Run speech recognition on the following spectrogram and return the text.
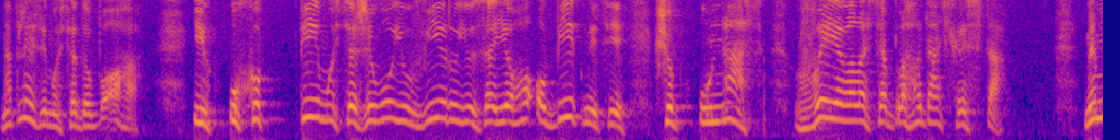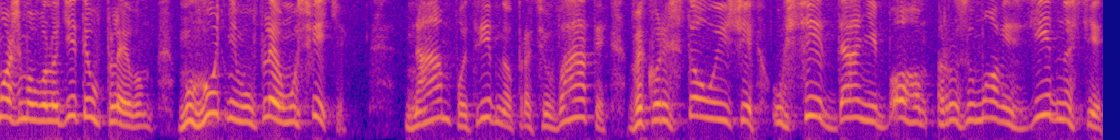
Наблизимося до Бога і ухопімося живою вірою за Його обітниці, щоб у нас виявилася благодать Христа. Ми можемо володіти впливом, могутнім впливом у світі. Нам потрібно працювати, використовуючи усі дані Богом розумові здібності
